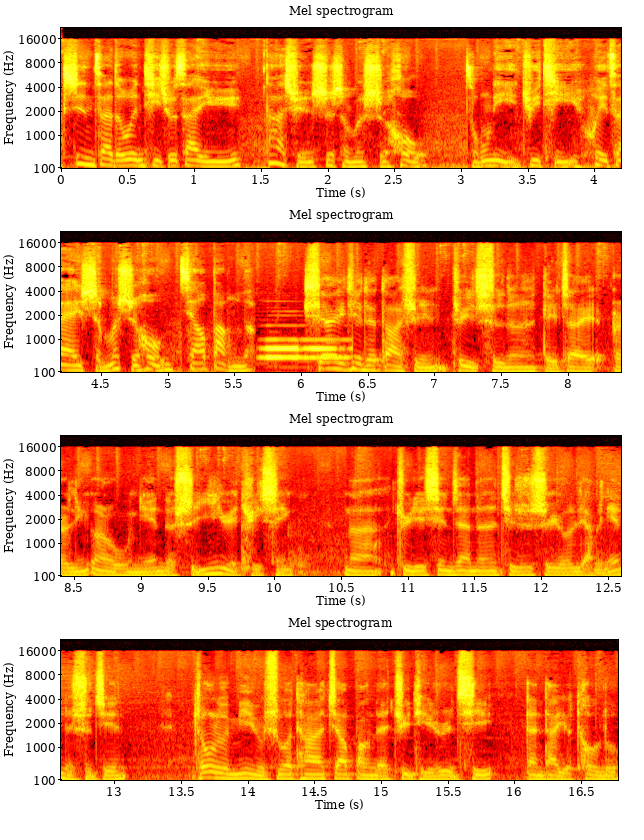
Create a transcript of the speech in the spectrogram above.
现在的问题就在于大选是什么时候，总理具体会在什么时候交棒了。下一届的大选最迟呢，得在二零二五年的十一月举行。那距离现在呢，其实是有两年的时间。总理没有说他交棒的具体日期，但他有透露，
